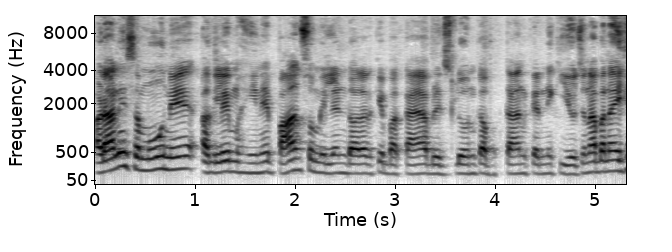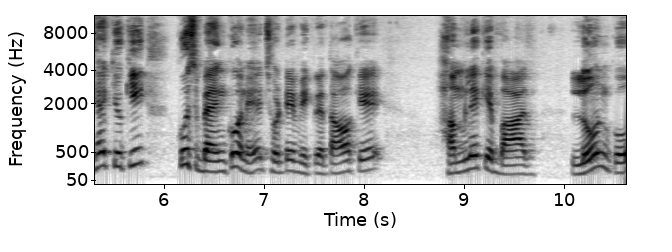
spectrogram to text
अडानी समूह ने अगले महीने 500 मिलियन डॉलर के बकाया ब्रिज लोन का भुगतान करने की योजना बनाई है, क्योंकि कुछ बैंकों ने छोटे विक्रेताओं के हमले के बाद लोन को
